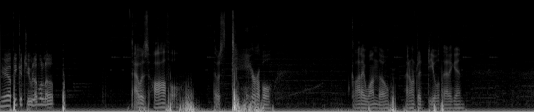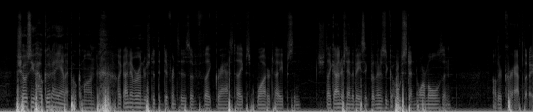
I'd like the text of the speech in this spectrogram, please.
Yeah, Pikachu level up. That was awful. That was terrible. Glad I won though. I don't have to deal with that again. Shows you how good I am at Pokemon. like I never understood the differences of like grass types, water types, and like I understand the basic, but there's a ghost and normals and other crap that I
